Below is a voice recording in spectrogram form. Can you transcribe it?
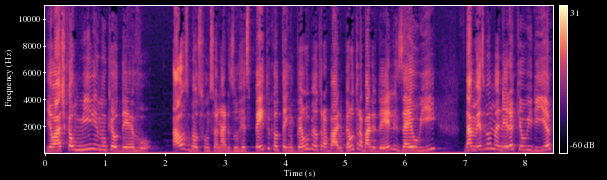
e eu acho que é o mínimo que eu devo aos meus funcionários, o respeito que eu tenho pelo meu trabalho, pelo trabalho deles, é eu ir da mesma maneira que eu iria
